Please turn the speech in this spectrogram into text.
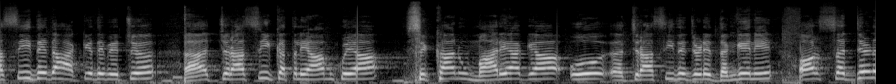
80 ਦੇ ਦਹਾਕੇ ਦੇ ਵਿੱਚ ਅ, 84 ਕਤਲੇਆਮ ਹੋਇਆ ਸਿੱਖਾਂ ਨੂੰ ਮਾਰਿਆ ਗਿਆ ਉਹ ਅ, 84 ਦੇ ਜਿਹੜੇ ਦੰਗੇ ਨੇ ਔਰ ਸੱਜਣ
